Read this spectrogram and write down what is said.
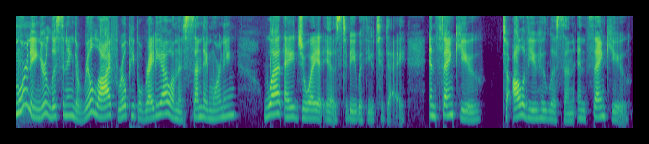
Good morning. You're listening to Real Life, Real People Radio on this Sunday morning. What a joy it is to be with you today. And thank you to all of you who listen, and thank you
